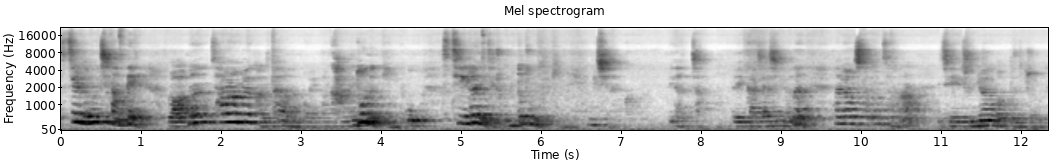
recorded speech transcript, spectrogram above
steal도 훔치다인데 랍은 사람을 강탈하는 거예요. 강도 느낌이고 steal은 이제 좀 떠든 느낌이에요. 훔치는 거. 믿었죠? 여기까지 하시면은 삼형식 사동사 제일 중요한 것들은 좀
